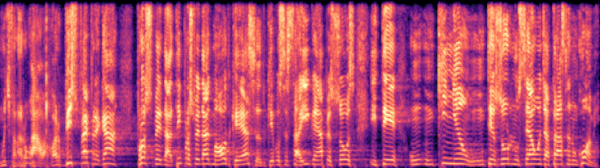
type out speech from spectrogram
muitos falaram: Uau, agora o bicho vai pregar prosperidade. Tem prosperidade maior do que essa? Do que você sair, ganhar pessoas e ter um, um quinhão, um tesouro no céu onde a traça não come?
